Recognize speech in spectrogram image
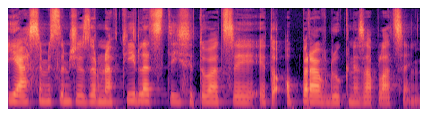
Já si myslím, že zrovna v této situaci je to opravdu k nezaplacení.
